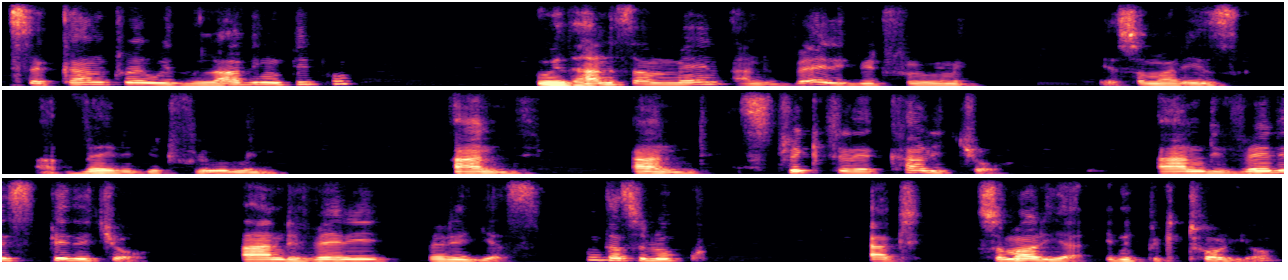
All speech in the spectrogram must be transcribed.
It's a country with loving people, with handsome men, and very beautiful women. The Somalis are very beautiful women, and and strictly cultural, and very spiritual, and very religious. Let us look at Somalia in pictorial,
